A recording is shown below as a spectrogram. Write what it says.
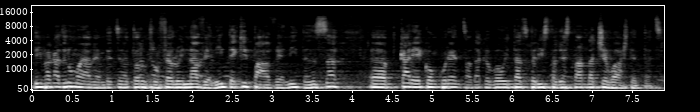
Din păcate nu mai avem deținătorul trofeului, n-a venit, echipa a venit însă. Uh, care e concurența? Dacă vă uitați pe lista de start, la ce vă așteptați?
